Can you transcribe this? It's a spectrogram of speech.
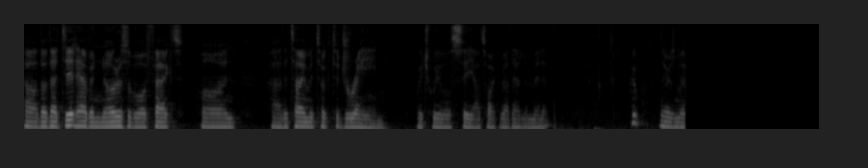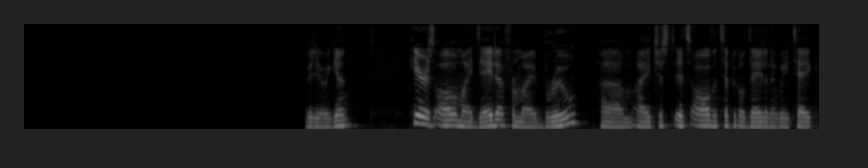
uh, though that did have a noticeable effect on uh, the time it took to drain, which we will see. I'll talk about that in a minute. Oop, there's my video again. Here's all my data from my brew. Um, I just, it's all the typical data that we take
